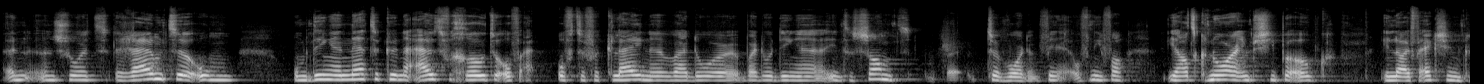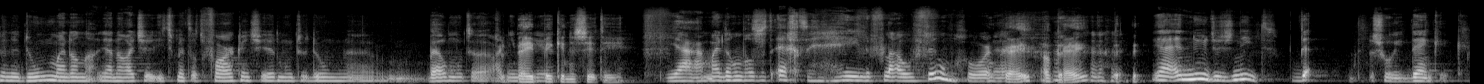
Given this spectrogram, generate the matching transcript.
een, een soort ruimte om, om dingen net te kunnen uitvergroten of, of te verkleinen, waardoor, waardoor dingen interessant te worden. Of in ieder geval, je had Knor in principe ook in live action kunnen doen. Maar dan, ja, dan had je iets met dat varkentje moeten doen. Uh, wel moeten animeren. Baby in the City. Ja, maar dan was het echt een hele flauwe film geworden. Oké, oké. Okay. ja, en nu dus niet. De, sorry, denk ik.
